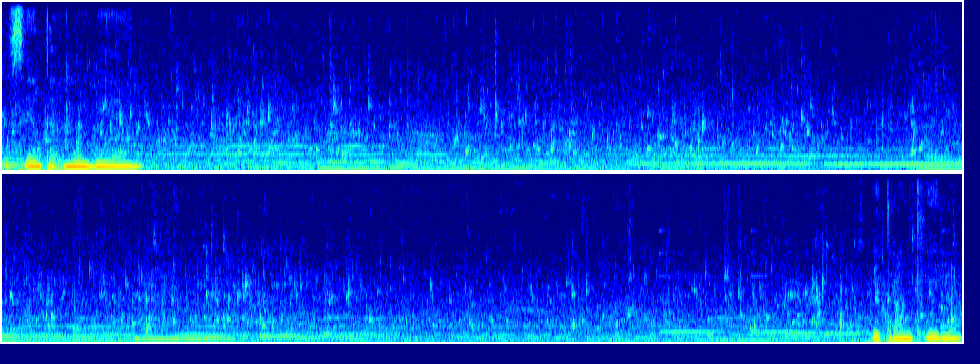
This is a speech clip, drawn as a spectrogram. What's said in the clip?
Te sientes muy bien. Tranquilo.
